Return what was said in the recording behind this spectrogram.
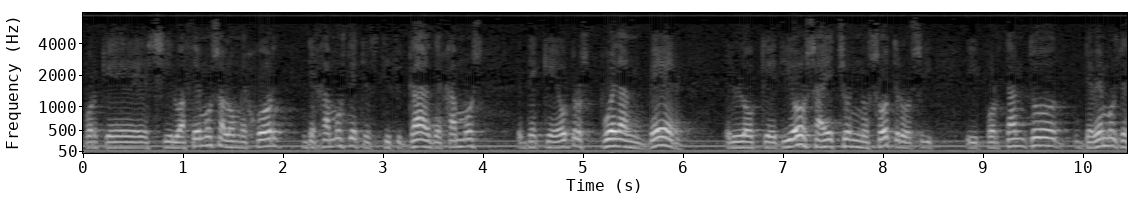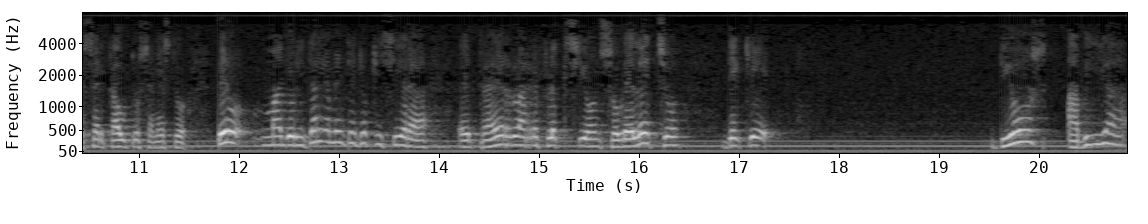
porque si lo hacemos a lo mejor dejamos de testificar, dejamos de que otros puedan ver lo que Dios ha hecho en nosotros y, y por tanto debemos de ser cautos en esto. Pero mayoritariamente yo quisiera eh, traer la reflexión sobre el hecho de que Dios había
